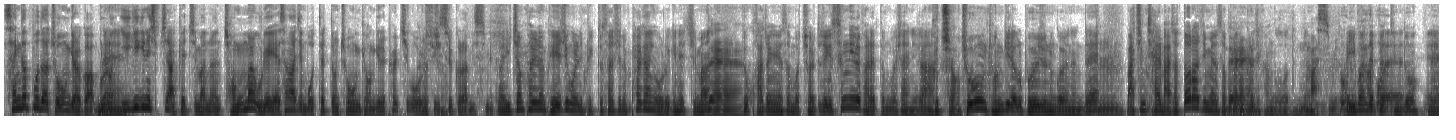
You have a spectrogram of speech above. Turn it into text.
생각보다 좋은 결과 물론 네. 이기기는 쉽진 않겠지만은 정말 우리가 예상하지 못했던 좋은 경기를 펼치고 올수 그렇죠. 있을 거라 믿습니다. 그러니까 2008년 베이징 올림픽도 사실은 8강에 오르긴 했지만 네. 그 과정에서 뭐 절대적인 승리를 바랬던 것이 아니라 그렇죠. 좋은 경기력을 보여주는 거였는데 음. 마침 잘 맞아 떨어지면서 네. 8강까지 간 거거든요. 맞습니다. 그러니까 이번 과거에, 대표팀도 예. 네.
